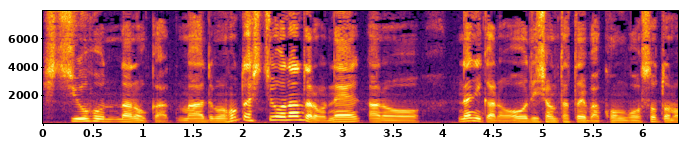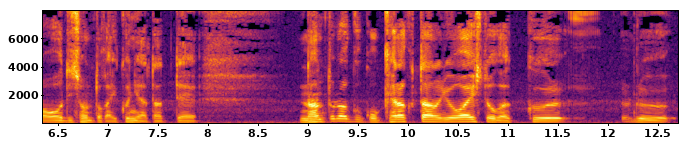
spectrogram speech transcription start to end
必要なのか。まあでも本当は必要なんだろうね。あの、何かのオーディション、例えば今後外のオーディションとか行くにあたって、なんとなくこうキャラクターの弱い人が来る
